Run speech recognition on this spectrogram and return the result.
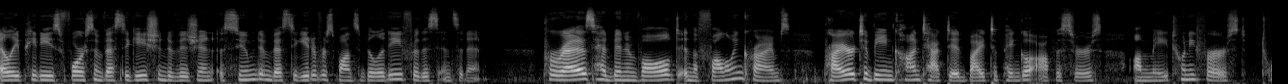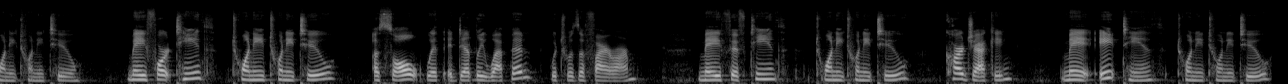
LAPD's Force Investigation Division assumed investigative responsibility for this incident. Perez had been involved in the following crimes prior to being contacted by Topanga officers on May 21, 2022. May 14, 2022, assault with a deadly weapon, which was a firearm. May 15, 2022, carjacking. May 18, 2022,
